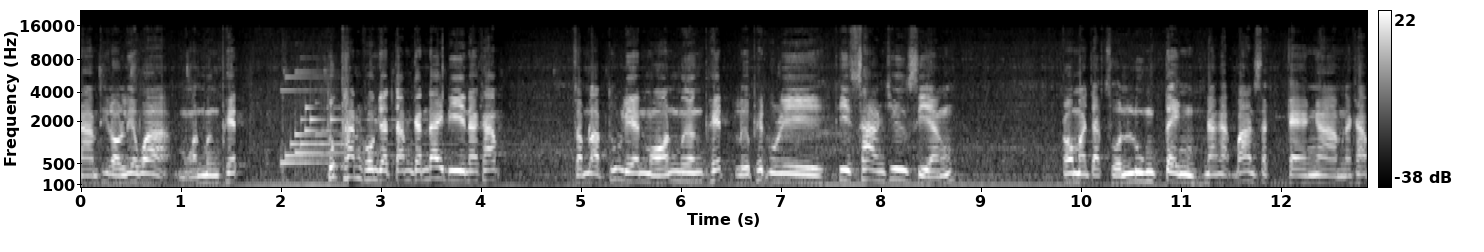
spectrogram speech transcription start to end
นามที่เราเรียกว่าหมอนเมืองเพชรทุกท่านคงจะจำกันได้ดีนะครับสำหรับทุเรียนหมอนเมืองเพชรหรือเพชรบุรีที่สร้างชื่อเสียง ก็มาจากสวนลุงเต็งนะครับบ้านสแกงงามนะครับ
